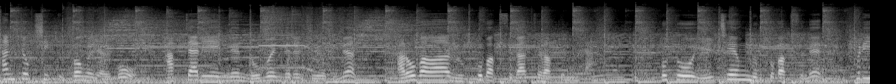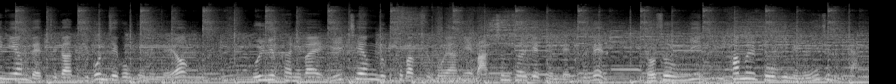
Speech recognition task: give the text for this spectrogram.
한쪽씩 뚜껑을 열고 각 자리에 있는 노브핸들을 조여주면 가로바와 루프 박스가 결합됩니다. 포토 일체형 루프 박스는 프리미엄 매트가 기본 제공되는데요. 올뉴 카니발 일체형 루프 박스 모양의 맞춤 설계된 매트는 저소음 및 화물 보호 기능을 해줍니다.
